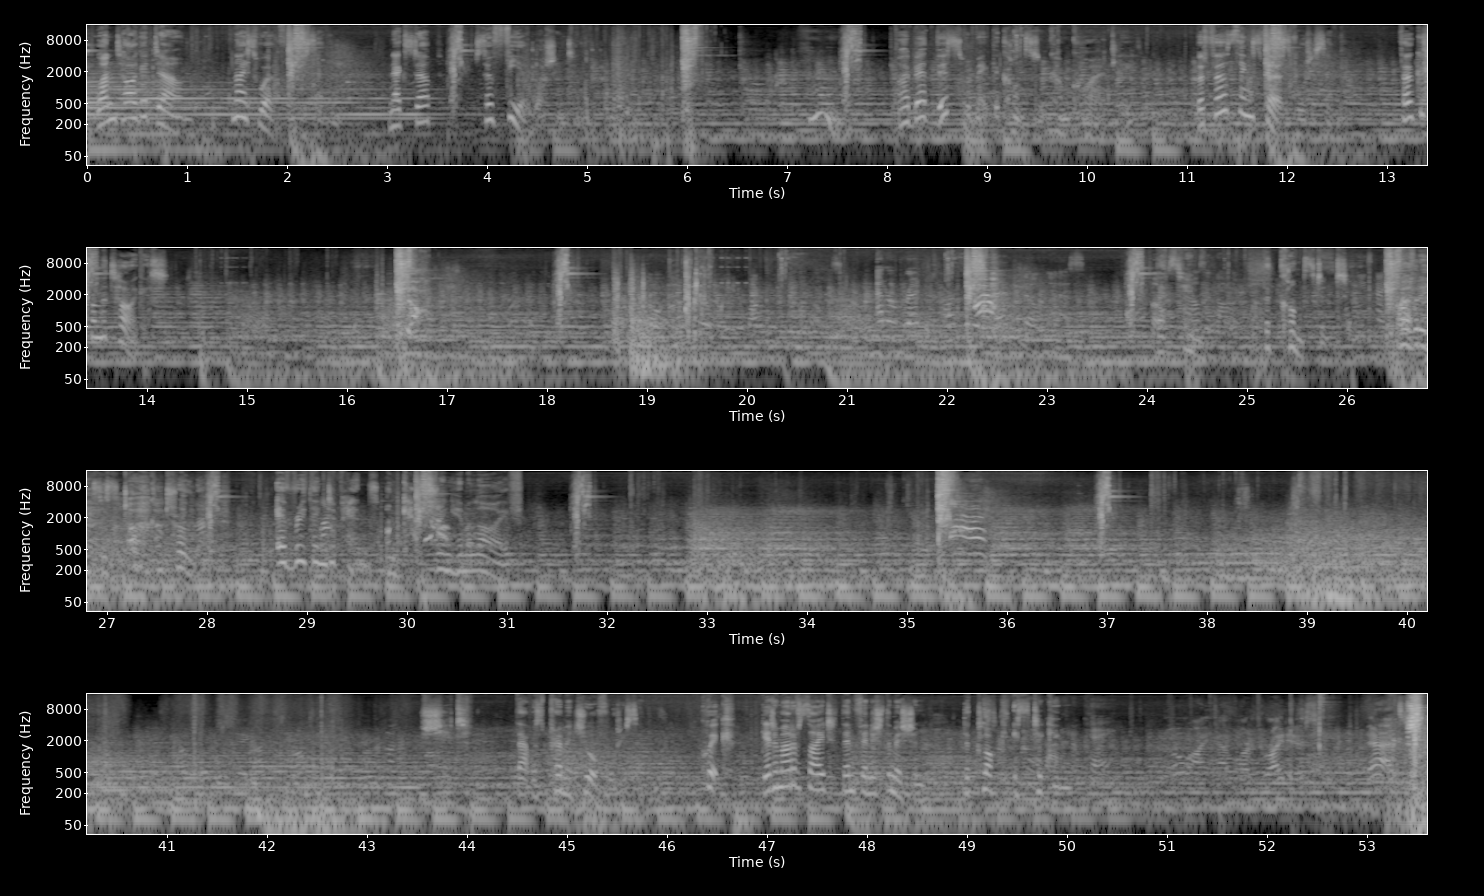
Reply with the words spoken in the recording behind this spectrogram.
One target down. Nice work, 47. Next up, Sophia Washington. Hmm. I bet this would make the constant come quietly. But first things first, 47. Focus on the target. $1,000. is top controller. Everything depends on capturing him alive. Shit. That was premature, 47. Quick, get him out of sight, then finish the mission. The clock is ticking. Okay. I have arthritis. That's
